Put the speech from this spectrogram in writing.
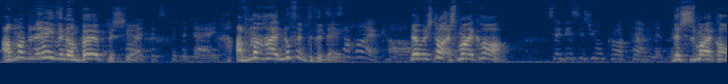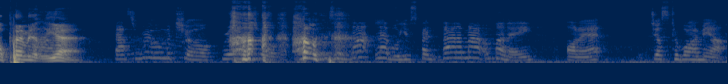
I've not done anything on purpose yet. this for the day. I've not hired nothing for the Is day. this a hire car? No, it's not. It's my car. So this is your car permanently. This is my car permanently. Yeah. That's real mature, real mature. To that level, you've spent that amount of money on it just to wind me up.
